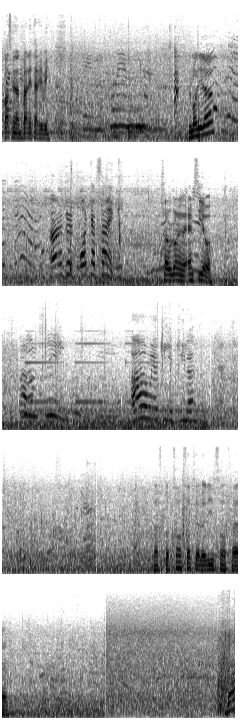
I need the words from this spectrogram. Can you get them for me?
Je pense que notre van est arrivé. Tout le monde est là? 1, 2, 3, 4, 5. So we're going to the MCO. Ah, ouais, ok, il est pris là. Transporte son sac, sa valise, son frère. Bon,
